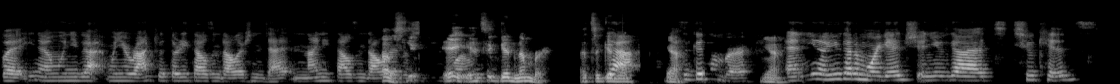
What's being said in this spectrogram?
But you know, when you got when you're racked with thirty thousand dollars in debt and ninety thousand oh, dollars, hey, it's a good number. That's a good yeah, number. Yeah, it's a good number. Yeah, and you know, you got a mortgage and you've got two kids,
